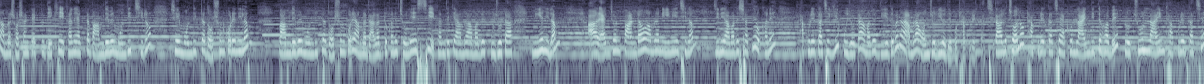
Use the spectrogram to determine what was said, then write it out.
আমরা শ্মশানটা একটু দেখে এখানে একটা বামদেবের মন্দির ছিল। সেই মন্দিরটা দর্শন করে নিলাম। বামদেবের মন্দিরটা দর্শন করে আমরা ডালার দোকানে চলে এসেছি। এখান থেকে আমরা আমাদের পুজোটা নিয়ে নিলাম। আর একজন পান্ডাও আমরা নিয়ে নিয়েছিলাম, যিনি আমাদের সাথে ওখানে ঠাকুরের কাছে গিয়ে পুজোটা আমাদের দিয়ে দেবেন আর আমরা অঞ্জলিও দেবো ঠাকুরের কাছে। তাহলে চলো ঠাকুরের কাছে এখন লাইন দিতে হবে, প্রচুর লাইন ঠাকুরের কাছে।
